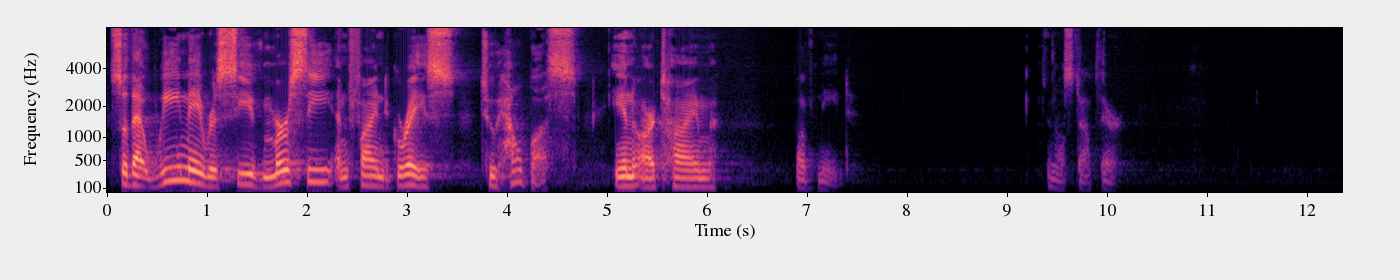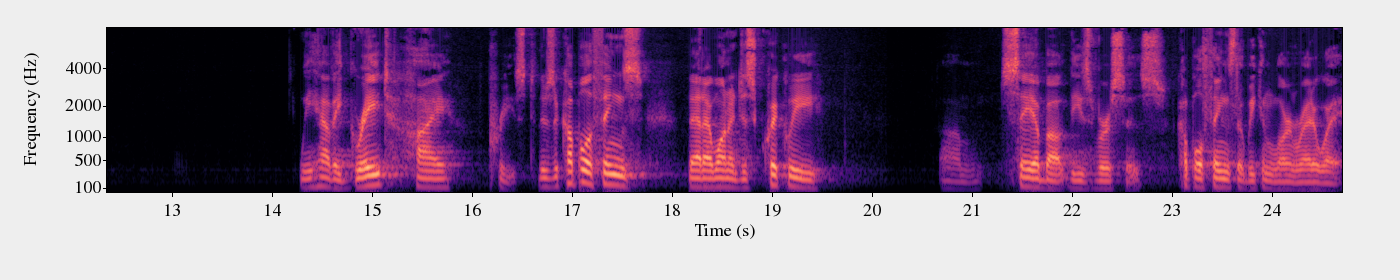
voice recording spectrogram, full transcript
so that we may receive mercy and find grace to help us in our time of need. And I'll stop there. We have a great high priest. There's a couple of things that I want to just quickly um, say about these verses. A couple of things that we can learn right away.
